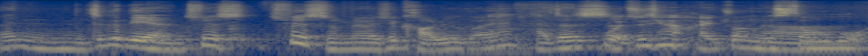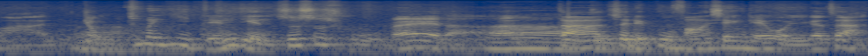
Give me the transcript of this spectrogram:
哎，你你这个点确实确实没有去考虑过，哎，还真是我。之前还专门搜过啊，有这么一点点知识储备的，啊啊、大家这里不妨先给我一个赞，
